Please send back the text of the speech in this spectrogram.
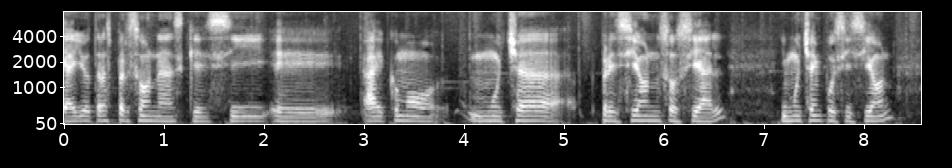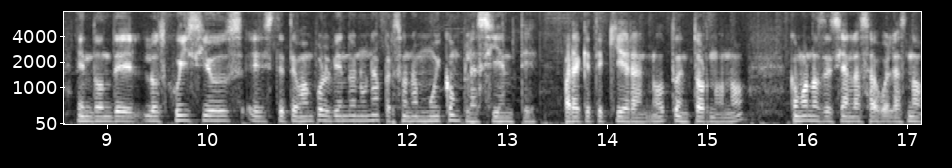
hay otras personas que sí eh, hay como mucha presión social y mucha imposición en donde los juicios este, te van volviendo en una persona muy complaciente para que te quieran, ¿no? Tu entorno, ¿no? Como nos decían las abuelas, no,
